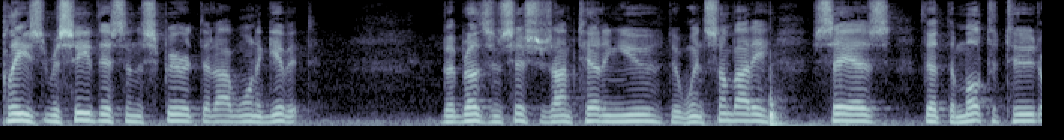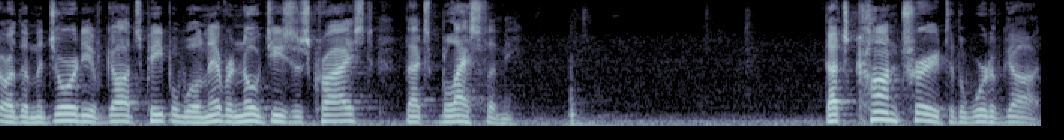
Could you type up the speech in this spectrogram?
please receive this in the spirit that I want to give it. But, brothers and sisters, I'm telling you that when somebody says that the multitude or the majority of God's people will never know Jesus Christ, that's blasphemy. That's contrary to the Word of God.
